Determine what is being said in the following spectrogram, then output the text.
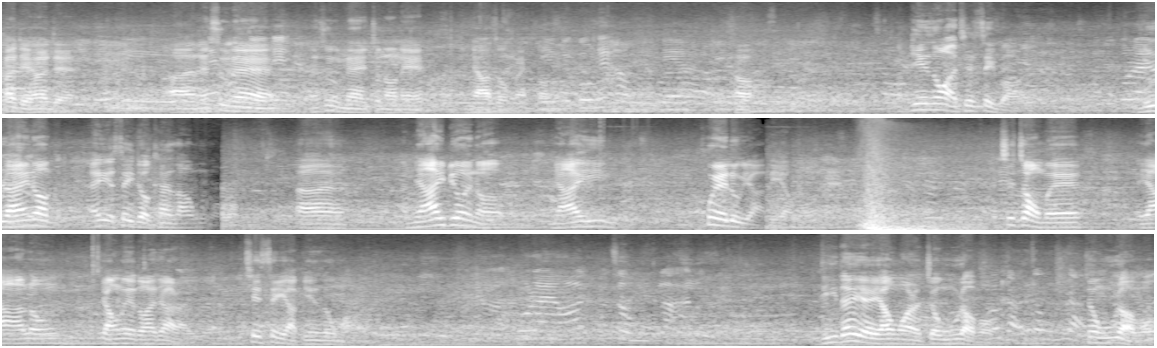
ဟုတ်တယ်ဟုတ်တယ်အာနဆုနဲ့နဆုနဲ့ကျွန်တော်နဲ့အများဆုံးပဲဟုတ်ဒီကိုနဲ့အောင်မြင်တဲ့ဟုတ်အပြင်းဆုံးအချစ်စိတ်ပါပဲလူတိုင်းတော့အဲ့ဒီအစိတ်တော့ခံစားမှုပေါ့အာအများကြီးပြောရင်တော့အများကြီးဖွဲ့လို့ရသေးရပါဘူးအချစ်ကြောင့်ပဲအရာအလုံးကြောင်းလဲသွားကြတာကြီးပဲအချစ်စိတ်ကအပြင်းဆုံးပါပဲ ဒီသက်ရရောက်မှတော့ကြုံမှုတာပေါ့ဟုတ်ကဲ့စုံဘူးလားကြုံမှုတာပေါ့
